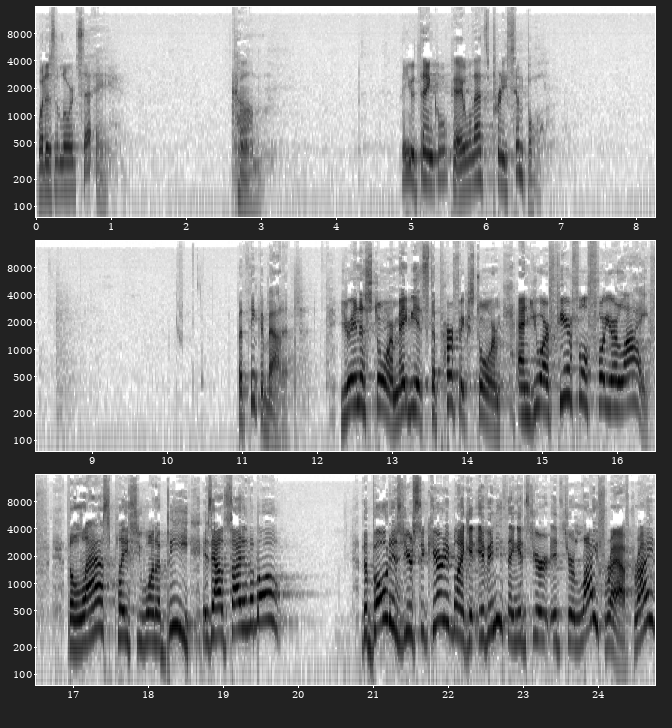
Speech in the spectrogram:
What does the Lord say? Come. Now you would think, okay, well, that's pretty simple. But think about it. You're in a storm, maybe it's the perfect storm, and you are fearful for your life. The last place you want to be is outside of the boat. The boat is your security blanket. If anything, it's your, it's your life raft, right?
